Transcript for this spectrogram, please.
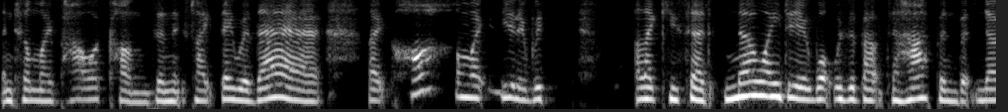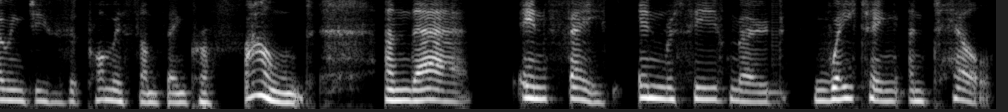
until my power comes," and it's like they were there, like, huh? I'm like, you know, with like you said, no idea what was about to happen, but knowing Jesus had promised something profound. And there, in faith, in receive mode, waiting until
